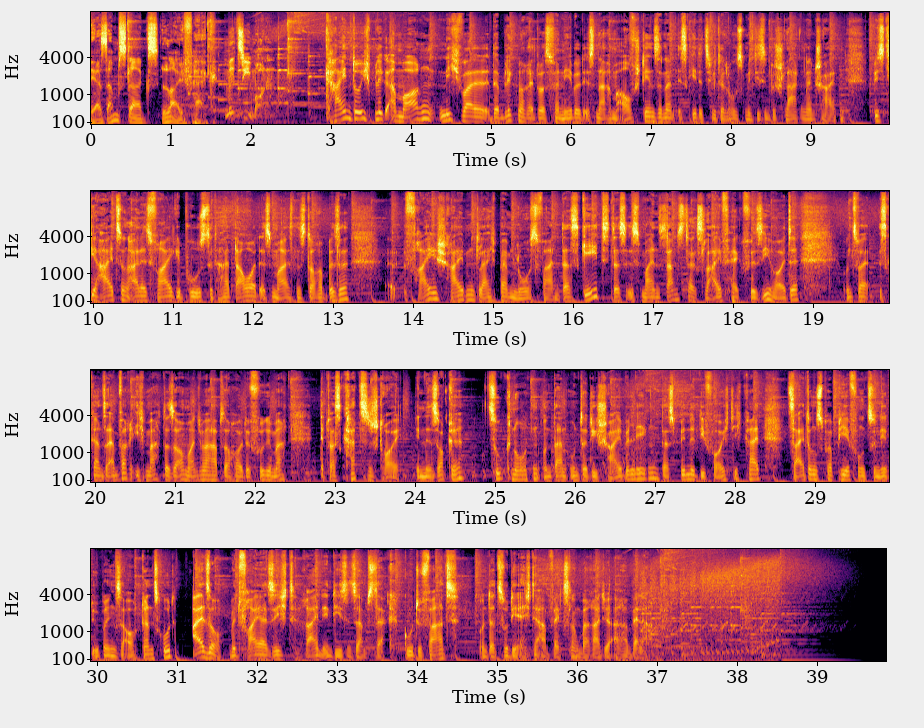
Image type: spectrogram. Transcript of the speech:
Der Samstags Lifehack mit Simon. Kein Durchblick am Morgen, nicht weil der Blick noch etwas vernebelt ist nach dem Aufstehen, sondern es geht jetzt wieder los mit diesen beschlagenen Scheiben. Bis die Heizung alles frei gepustet hat, dauert es meistens doch ein bisschen. Äh, frei schreiben gleich beim Losfahren. Das geht, das ist mein Samstags Lifehack für Sie heute. Und zwar ist ganz einfach, ich mache das auch manchmal, habe es auch heute früh gemacht, etwas Katzenstreu in eine Socke zuknoten und dann unter die Scheibe legen. Das bindet die Feuchtigkeit. Zeitungspapier funktioniert übrigens auch ganz gut. Also mit freier Sicht rein in diesen Samstag. Gute Fahrt und dazu die echte Abwechslung bei Radio Arabella.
